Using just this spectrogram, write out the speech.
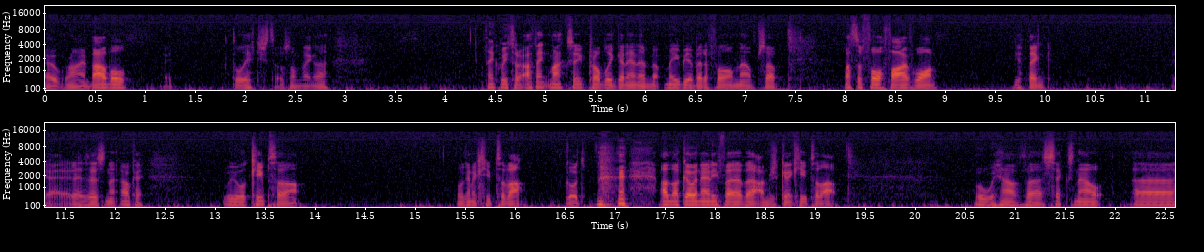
No, Ryan Babel. It glitched or something there. I think we throw. I think Maxi probably getting a, maybe a bit of form now. So that's a four-five-one. You think? Yeah, it is, isn't it? Okay. We will keep to that. We're going to keep to that. Good. I'm not going any further. I'm just going to keep to that. Oh, we have uh, six now. Uh,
